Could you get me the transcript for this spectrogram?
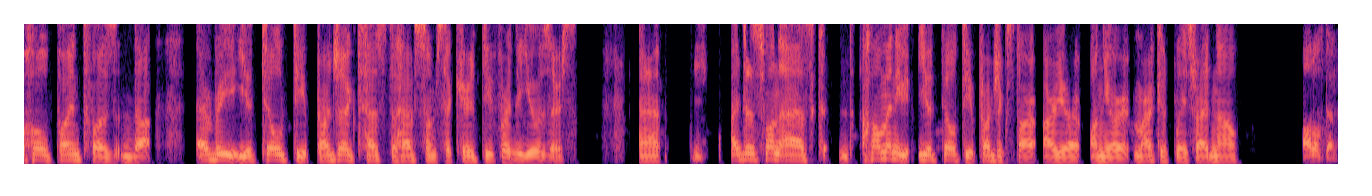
whole point was that every utility project has to have some security for the users. Uh, I just want to ask, how many utility projects are are your on your marketplace right now? All of them,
